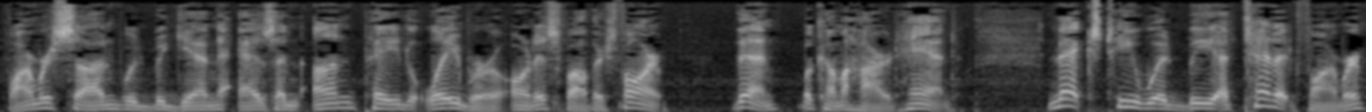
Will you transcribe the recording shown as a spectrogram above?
farmer's son would begin as an unpaid laborer on his father's farm, then become a hired hand. Next, he would be a tenant farmer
